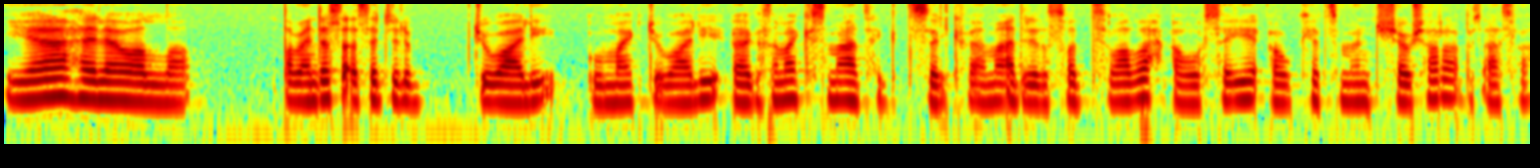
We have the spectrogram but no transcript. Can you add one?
يا هلا والله. طبعا جالسة أسجل بجوالي ومايك جوالي. آه، قصدي مايك السماعات حق السلك فما أدري إذا الصوت واضح أو سيء أو كذا تسمعون الشوشرة بس آسفة.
